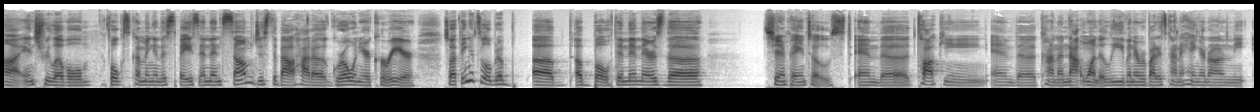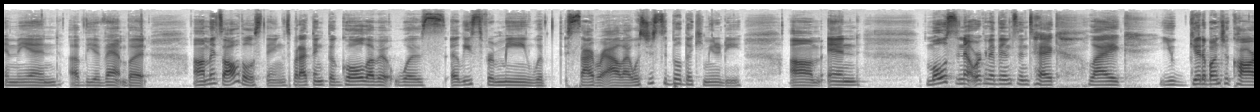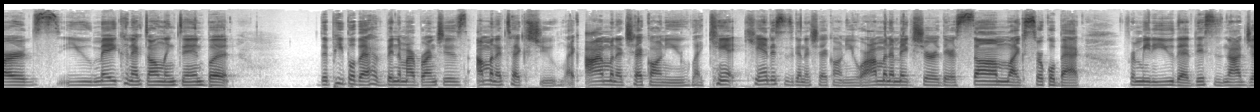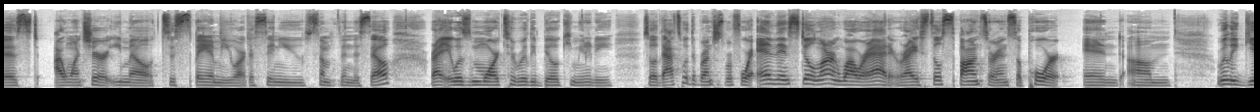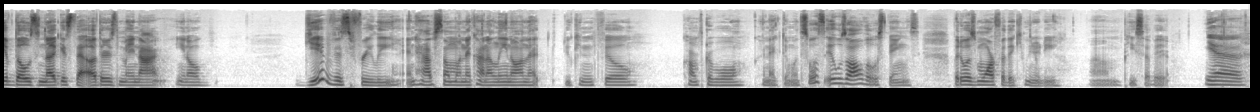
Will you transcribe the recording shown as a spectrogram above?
uh, entry level folks coming in the space, and then some just about how to grow in your career. So I think it's a little bit of, uh, of both. And then there's the champagne toast and the talking and the kind of not want to leave, and everybody's kind of hanging on in the in the end of the event. But um, it's all those things. But I think the goal of it was, at least for me with Cyber Ally, was just to build the community. Um, and most networking events in tech, like you get a bunch of cards, you may connect on LinkedIn, but the people that have been to my brunches, I'm gonna text you. Like I'm gonna check on you. Like can Candace is gonna check on you, or I'm gonna make sure there's some like circle back from me to you that this is not just I want your email to spam you or to send you something to sell, right? It was more to really build community. So that's what the brunches were for, and then still learn while we're at it, right? Still sponsor and support and um, really give those nuggets that others may not, you know, give as freely, and have someone to kind of lean on that you can feel comfortable connecting with. So it was, it was all those things, but it was more for the community um, piece of it. Yeah.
